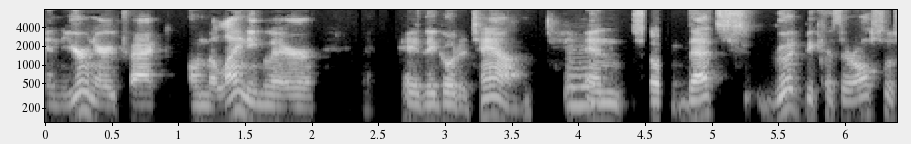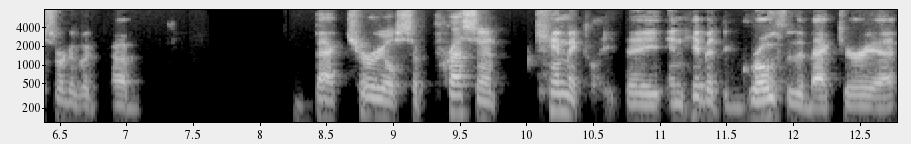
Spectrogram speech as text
in the urinary tract on the lining layer, hey, they go to town. Mm-hmm. And so that's good because they're also sort of a, a bacterial suppressant chemically. They inhibit the growth of the bacteria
